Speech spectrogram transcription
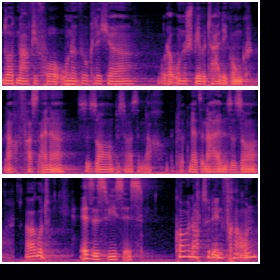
dort nach wie vor ohne wirkliche oder ohne Spielbeteiligung nach fast einer Saison, beziehungsweise nach etwas mehr als einer halben Saison. Aber gut, es ist wie es ist. Kommen wir noch zu den Frauen.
